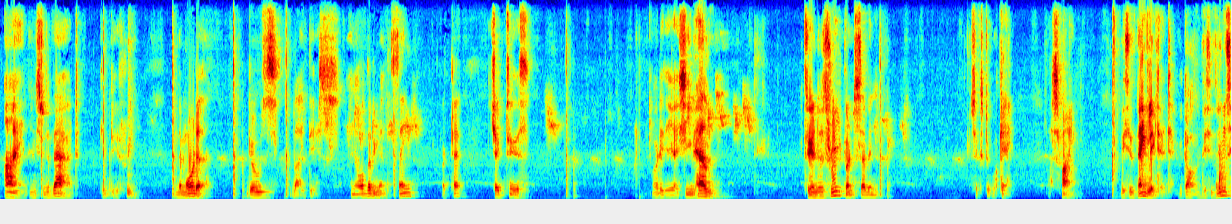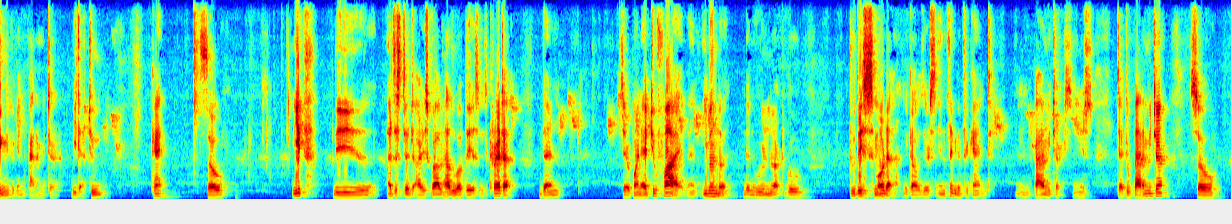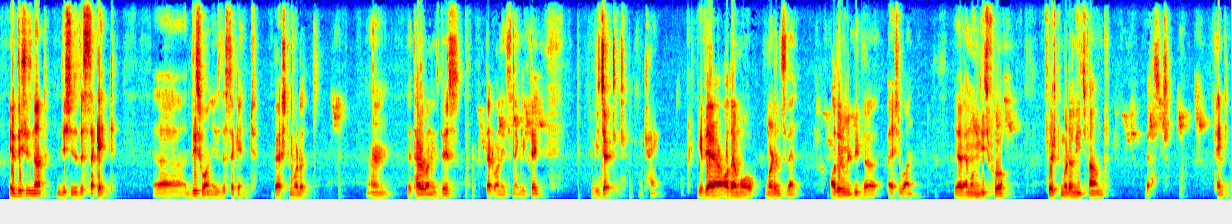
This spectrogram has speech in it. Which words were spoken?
and instead of that keep the 3 and the model goes like this. And all the remain the same. Okay. Check this. What is the IC value? 303.762 okay. That's fine this is neglected because this is insignificant parameter beta 2 okay? So if the adjusted r square value of this is greater than 0.825 and even though then we will not go to this model because it's insignificant in parameters it's tattoo parameter. So if this is not this is the second uh, this one is the second best model. And the third one is this. That one is neglected. Rejected. Okay. If there are other more models then other will be the best one. Yeah among these four first model is found best. Thank you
